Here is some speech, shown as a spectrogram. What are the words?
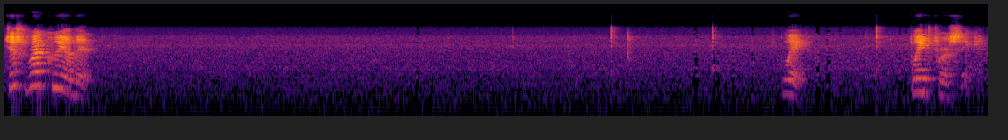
Just Requiem it. Wait. Wait for a second.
